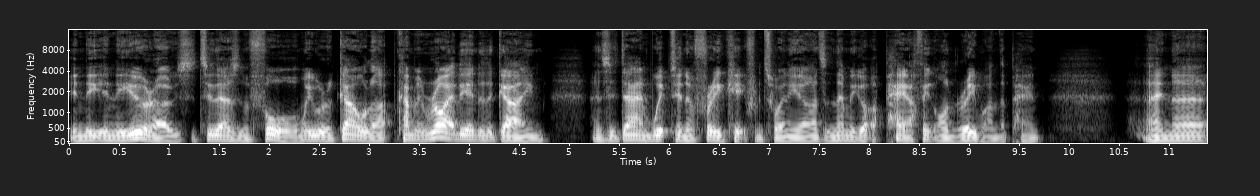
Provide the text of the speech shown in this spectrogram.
in the in the Euros 2004, and we were a goal up, coming right at the end of the game, and Zidane whipped in a free kick from 20 yards, and then we got a pen. I think Henry won the pen, and uh,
